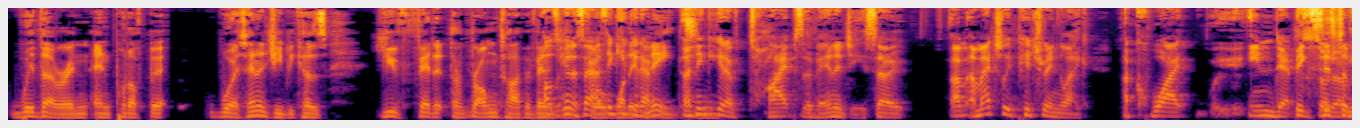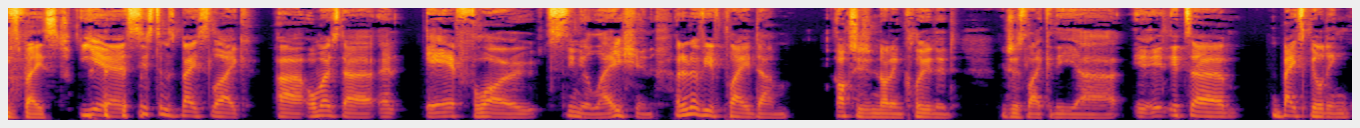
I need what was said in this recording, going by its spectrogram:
wither and, and put off b- worse energy because you've fed it the wrong type of energy. I was going to say, I think you could have, needs. I think you could have types of energy. So I'm, I'm actually picturing like a quite in-depth big sort of- systems based. yeah, systems based like uh, almost a, an airflow simulation. I don't know if you've played um, Oxygen Not Included, which is like the uh, it, it's a base building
